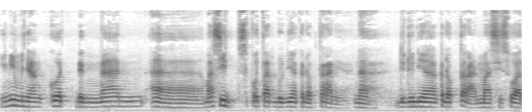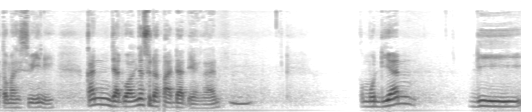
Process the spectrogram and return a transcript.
ini menyangkut dengan eh, masih seputar dunia kedokteran ya. Nah, di dunia kedokteran mahasiswa atau mahasiswi ini kan jadwalnya sudah padat ya kan. Kemudian di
